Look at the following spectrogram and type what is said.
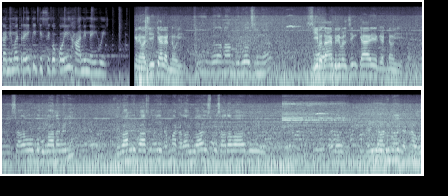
गनीमत रही कि किसी को कोई हानि नहीं हुई। निवासी क्या घटना हुई? जी मेरा नाम बीरबल सिंह है। ये बताएँ बीरबल सिंह क्या ये घटना हुई? सादाबाद पर दुकान है मेरी। दुकान के पास में ये खम्मा खड़ा हुआ है इसमें सादाबाद कई आदमी में घटना हुई।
